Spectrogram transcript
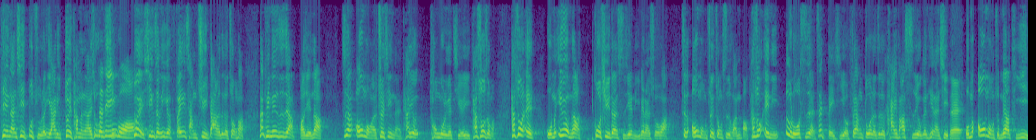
天然气不足的压力对他们来说，这是英国对形成一个非常巨大的这个状况。那偏偏是这样，宝姐，你知道，实际上欧盟啊，最近呢，他又通过了一个决议，他说什么？他说，哎，我们因为我们知道过去一段时间里面来说的话。这个欧盟最重视环保，他说：“哎，你俄罗斯啊，在北极有非常多的这个开发石油跟天然气，对，我们欧盟准备要提议，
